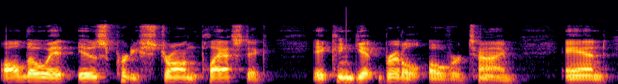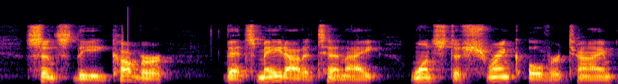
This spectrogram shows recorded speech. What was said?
although it is pretty strong plastic, it can get brittle over time. And since the cover that's made out of Tenite wants to shrink over time,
